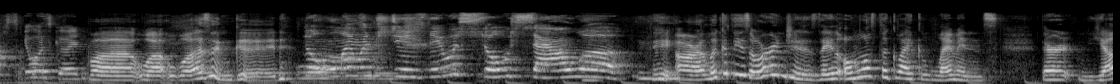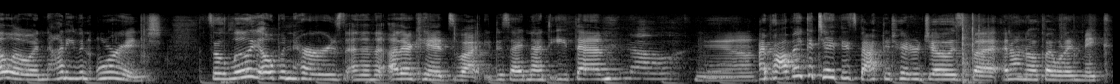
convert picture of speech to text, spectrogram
awesome. It was good. But what wasn't good? The oranges, they were so sour. They are. Look at these oranges. They almost look like lemons. They're yellow and not even orange. So Lily opened hers and then the other kids, what, you decided not to eat them? No. Yeah. I probably could take these back to Trader Joe's, but I don't know if I want to make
